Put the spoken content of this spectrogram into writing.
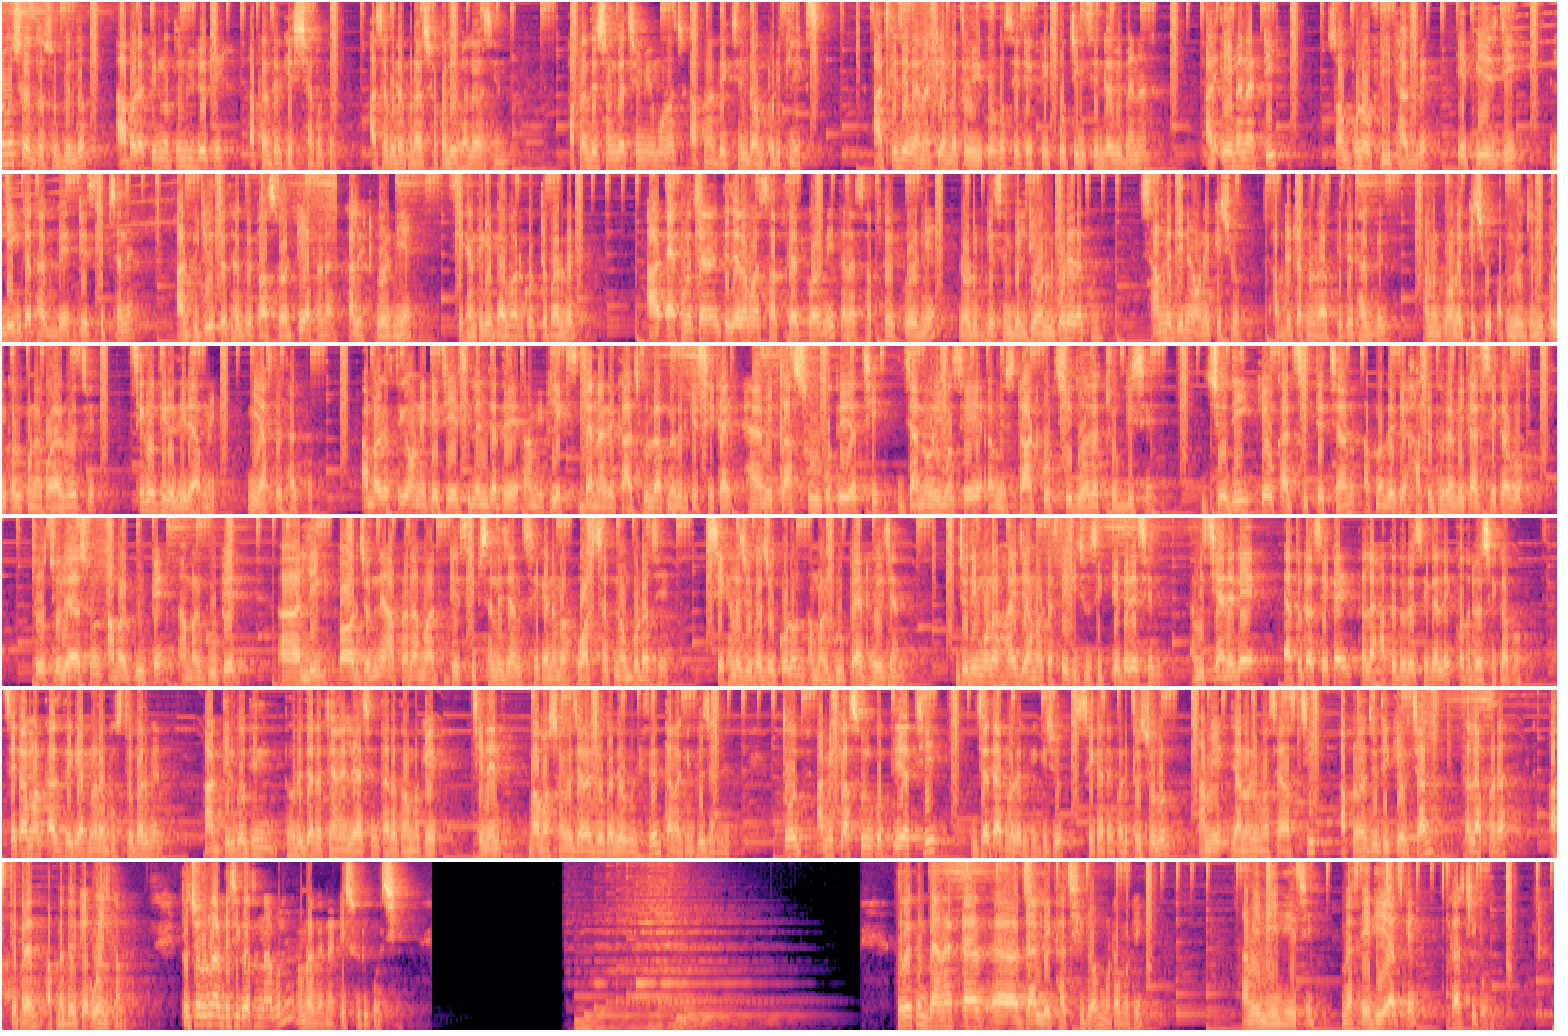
নমস্কার দর্শকবৃন্দ আবার একটি নতুন ভিডিওতে আপনাদেরকে স্বাগত। আশা করি আপনারা সকলেই ভালো আছেন। আপনাদের সঙ্গে আছে আমি মনোজ, আপনারা দেখছেন রংপুরি ফ্লেক্স। আজকে যে ব্যানারটি আমরা তৈরি করব, সেটি একটি কোচিং সেন্টারের ব্যানার। আর এই ব্যানারটি সম্পূর্ণ ফ্রি থাকবে এর পিএইচডি লিঙ্কটা থাকবে ডিসক্রিপশানে আর ভিডিওতে থাকবে পাসওয়ার্ডটি আপনারা কালেক্ট করে নিয়ে সেখান থেকে ব্যবহার করতে পারবেন। আর এখনও চ্যানেলকে যারা আমার সাবস্ক্রাইব করেনি, তারা সাবস্ক্রাইব করে নিয়ে নোটিফিকেশন বেলটি অন করে রাখুন। সামনের দিনে অনেক কিছু আপডেট আপনারা পেতে থাকবেন। এমনকি অনেক কিছু আপনাদের জন্য পরিকল্পনা করা রয়েছে, সেগুলো ধীরে ধীরে আপনি নিয়ে আসতে থাকব। আমার কাছ থেকে অনেকে চেয়েছিলেন যাতে আমি ফ্লেক্স ব্যানারের কাজগুলো আপনাদেরকে শেখাই। হ্যাঁ আমি ক্লাস শুরু করতে যাচ্ছি। জানুয়ারি মাসে আমি স্টার্ট করছি দু হাজার চব্বিশে। যদি কেউ কাজ শিখতে চান, আপনাদেরকে হাতে ধরে আমি কাজ শেখাবো। তো চলে আসুন আমার গ্রুপে আমার গ্রুপের লিঙ্ক পাওয়ার জন্য আপনারা আমার ডেসক্রিপশানে যান। সেখানে আমার হোয়াটসঅ্যাপ নম্বর আছে। সেখানে যোগাযোগ করুন, আমার গ্রুপে অ্যাড হয়ে যান। যদি মনে হয় যে আমার কাছ থেকে কিছু শিখতে পেরেছেন, আমি চ্যানেলে এতটা শেখাই, তাহলে হাতে ধরে শেখালে কতটা শেখাবো? সেটা আমার কাজ থেকে আপনারা বুঝতে পারবেন। আর দীর্ঘদিন ধরে যারা চ্যানেলে আছেন, তারা তো আমাকে চেনেন বা আমার সঙ্গে যারা যোগাযোগ রেখেছেন, তারা কিন্তু জানেন। তো আমি ক্লাস শুরু করতে যাচ্ছি, যাতে আপনাদেরকে কিছু শেখাতে পারি। তো চলুন, আমি জানুয়ারি মাসে আসছি। আপনারা যদি কেউ চান, তাহলে আপনারা আসতে পারেন। আপনাদেরকে ওয়েলকাম তো চলুন আর বেশি কথা না বলে আমরা ব্যানারটি শুরু করছি। তো দেখুন ব্যানারটার যা লেখা ছিল মোটামুটি, আমি নিয়ে নিয়েছি। ব্যাস এই দিয়ে আজকে কাজটি করব।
